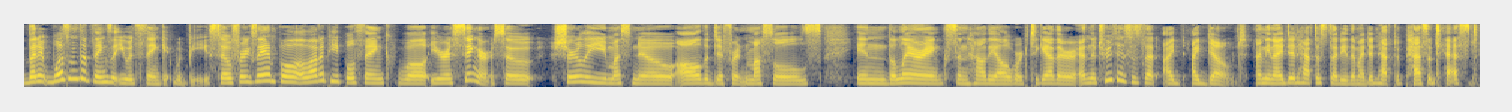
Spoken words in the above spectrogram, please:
But it wasn't the things that you would think it would be. So, for example, a lot of people think, well, you're a singer, so surely you must know all the different muscles in the larynx and how they all work together. And the truth is, is that I I don't. I mean, I did have to study them. I did have to pass a test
